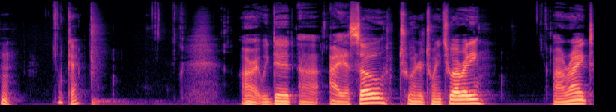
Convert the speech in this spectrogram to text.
Hmm. Okay. All right, we did uh, ISO 222 already. All right.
